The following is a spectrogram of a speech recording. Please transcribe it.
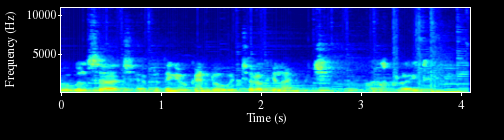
Google search, everything you can do with Cherokee language. That's great.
